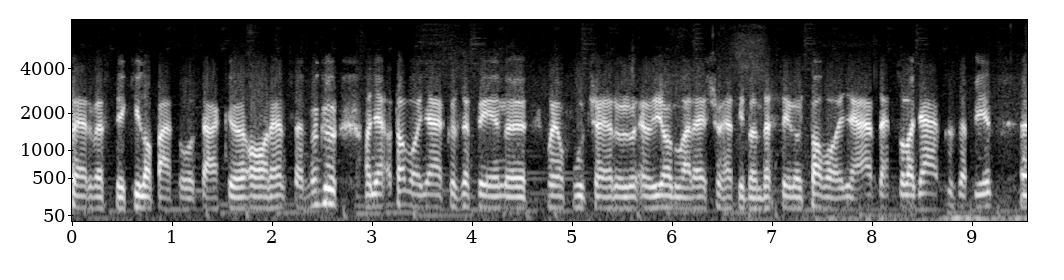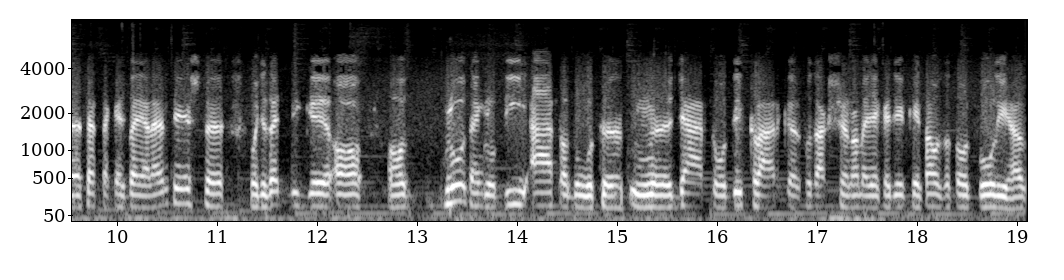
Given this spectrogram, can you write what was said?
szervezték, kilapátolták a rendszer mögül. A, nyár, a tavaly nyár közepén olyan furcsa erről január első hetében beszél, hogy tavaly nyár, de szóval a nyár közepén tettek egy bejelentést, hogy az eddig a, a Golden Globe díj átadót gyártó Dick Clark Production, amelyek egyébként ahhoz a Todd Bowleyhez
